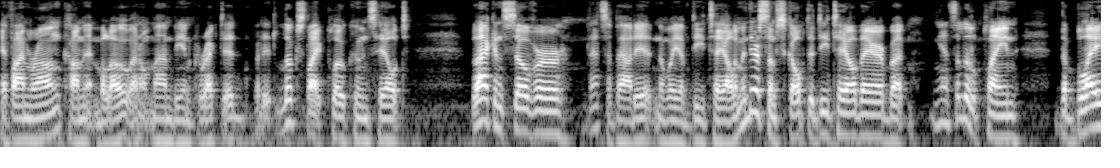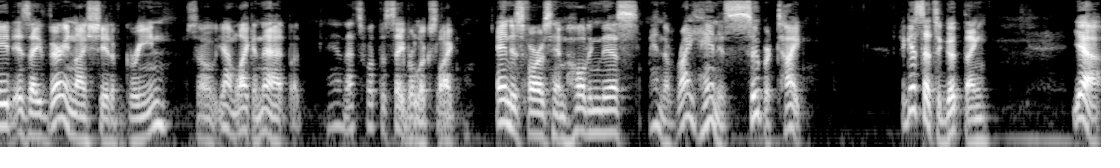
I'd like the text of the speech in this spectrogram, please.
If I'm wrong, comment below. I don't mind being corrected, but it looks like Plo Koon's hilt. Black and silver, that's about it in the way of detail. I mean, there's some sculpted detail there, but yeah, it's a little plain. The blade is a very nice shade of green. So yeah, I'm liking that, but yeah, that's what the saber looks like. And as far as him holding this, man, the right hand is super tight. I guess that's a good thing. Yeah,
